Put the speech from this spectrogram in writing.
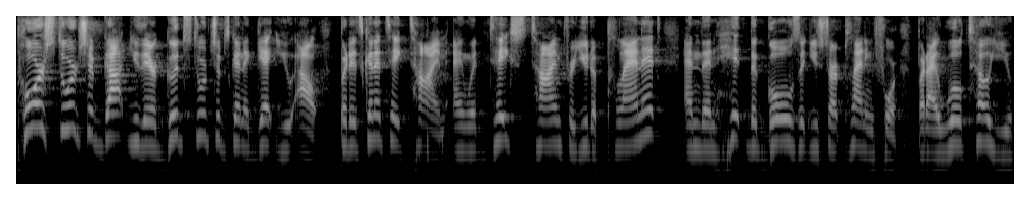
Poor stewardship got you there. Good stewardship's going to get you out, but it's going to take time. And it takes time for you to plan it and then hit the goals that you start planning for. But I will tell you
